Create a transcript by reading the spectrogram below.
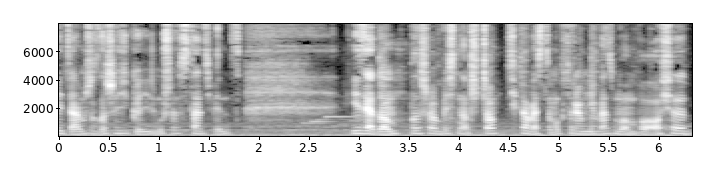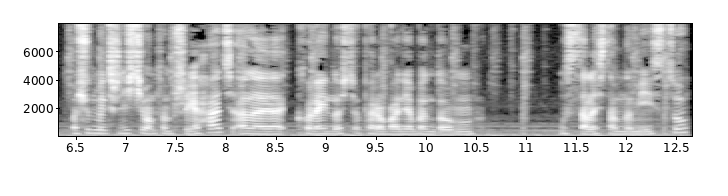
wiedziałam, że za 6 godzin muszę wstać, więc nie zjadłam, bo trzeba być na czczo. Ciekawa jestem, o której mnie wezmą, bo o 7.30 mam tam przyjechać, ale kolejność operowania będą ustalać tam na miejscu.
